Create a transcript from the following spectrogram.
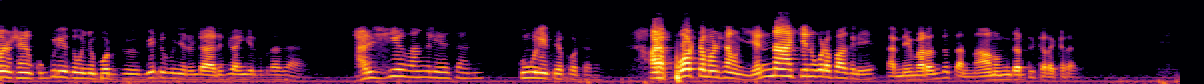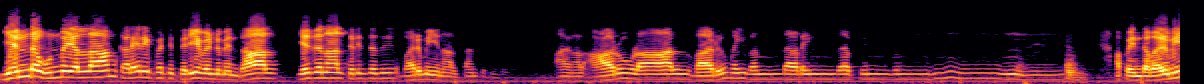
மனுஷன் குங்குலியத்தை கொஞ்சம் போட்டுட்டு வீட்டுக்கு கொஞ்சம் ரெண்டு அரிசி வாங்கியிருக்க கூடாதா அரிசியே வாங்கலையே சாமி. குங்குலியத்தை போட்டாரு. ஆனா போட்ட மனுஷன் அவங்க என்ன ஆச்சுன்னு கூட பாக்கலையே தன்னை மறந்து தன் நாமம் கற்று கிடக்கிறார். என்ற உண்மையெல்லாம் கலையரை பற்றி தெரிய வேண்டும் என்றால் எதனால் தெரிந்தது? வறுமையினால் தான் தெரிந்தது. அதனால் அருளால் வறுமை வந்தடைந்த பின்பும் அப்ப இந்த வறுமை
